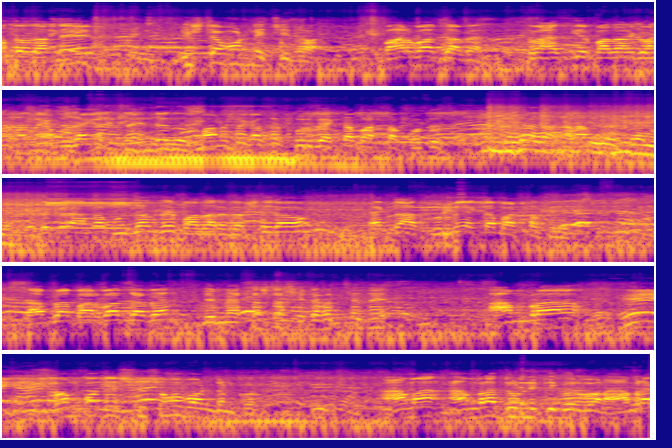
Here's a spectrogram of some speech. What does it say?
অন্তত যাতে বিশটা ভোট নিশ্চিত হয়। বারবার যাবেন। তো আজকের বাজারে গণনা থেকে বোঝা গেছে মানুষের কাছে পূর্বে একটা বার্তা পৌঁছেছে। এতে করে আমরা বুঝলাম যে বাজারের ব্যবসায়ীরাও একটা পূর্বে একটা বার্তা পেয়েছে। আপনারা বারবার যাবেন। যে মেসেজটা সেটা হচ্ছে যে আমরা সম্পদের সুষম বন্টন করব। আমা আমরা দুর্নীতি করব না। আমরা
